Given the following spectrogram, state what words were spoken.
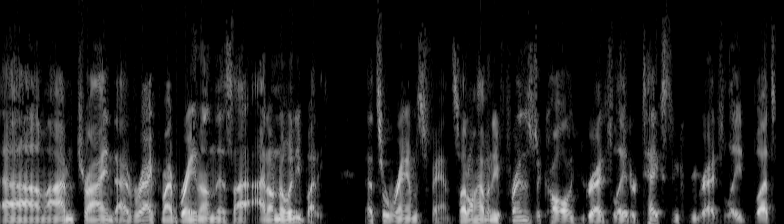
Um, I'm trying, I've racked my brain on this. I, I don't know anybody that's a Rams fan. So I don't have any friends to call and congratulate or text and congratulate, but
